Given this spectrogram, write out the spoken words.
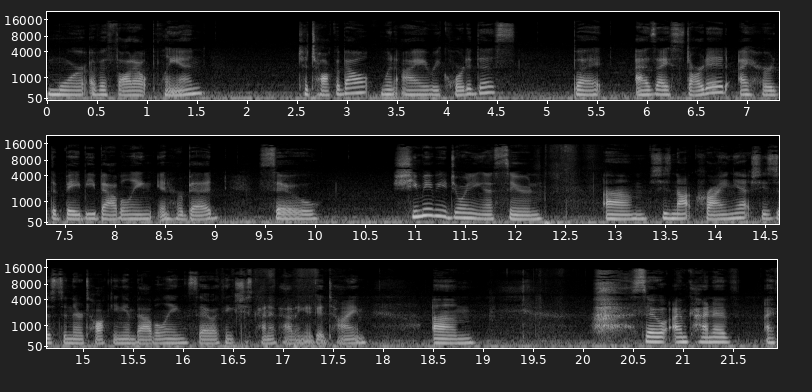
more of a thought out plan to talk about when I recorded this, but as I started, I heard the baby babbling in her bed. So she may be joining us soon. Um, she's not crying yet. She's just in there talking and babbling. So I think she's kind of having a good time. Um, so I'm kind of I,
